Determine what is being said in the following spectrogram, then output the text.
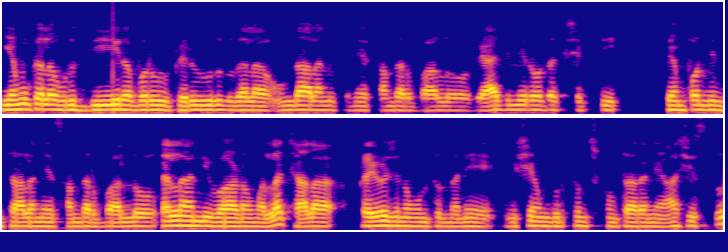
ఎముకల వృద్ధి రబరు పెరుగుదల ఉండాలనుకునే సందర్భాల్లో వ్యాధి నిరోధక శక్తి పెంపొందించాలనే సందర్భాల్లో బెల్లాన్ని వాడడం వల్ల చాలా ప్రయోజనం ఉంటుందనే విషయం గుర్తుంచుకుంటారని ఆశిస్తూ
